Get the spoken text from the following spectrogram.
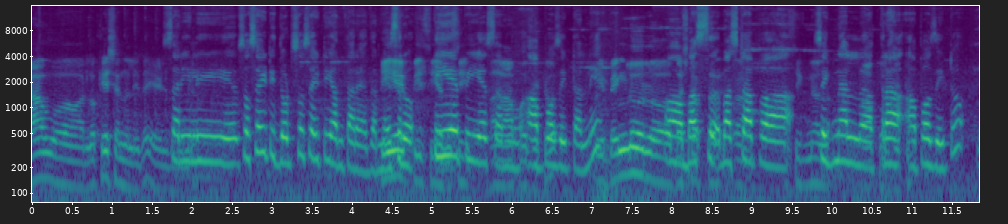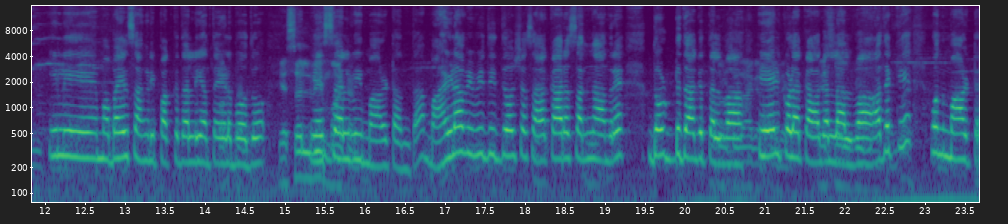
ಯಾವ ಲೊಕೇಶನ್ ಅಲ್ಲಿ ಇದೆ ಸರ್ ಇಲ್ಲಿ ಸೊಸೈಟಿ ದೊಡ್ಡ ಸೊಸೈಟಿ ಅಂತಾರೆ ಅದನ್ನ ಹೆಸರು. T A P S opposite ಅಲ್ಲಿ. Bengaluru bus bus stop signal ಹತ್ರ ಆಪೋಸಿಟ್ ಇಲ್ಲಿ ಮೊಬೈಲ್ಸ್ ಅಂಗಡಿ ಪಕ್ಕದಲ್ಲಿ ಅಂತ ಹೇಳ್ಬೋದು. ಎಸ್ ಎಲ್ ವಿ ಮಾರ್ಟ್ ಅಂತ. ಮಹಿಳಾ ವಿವಿಧೋಷ ಸಹಕಾರ ಸಂಘ ಅಂದ್ರೆ ದೊಡ್ಡದಾಗತ್ತಲ್ವಾ? ಹೇಳ್ಕೊಳಕ್ ಆಗಲ್ಲ ಅಲ್ವಾ? ಅದಕ್ಕೆ ಒಂದು ಮಾರ್ಟ್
